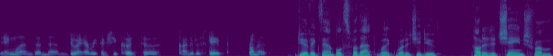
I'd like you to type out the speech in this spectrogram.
England and, and doing everything she could to kind of escape from it. Do you have examples for that? Like, what did she do? How did it change from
